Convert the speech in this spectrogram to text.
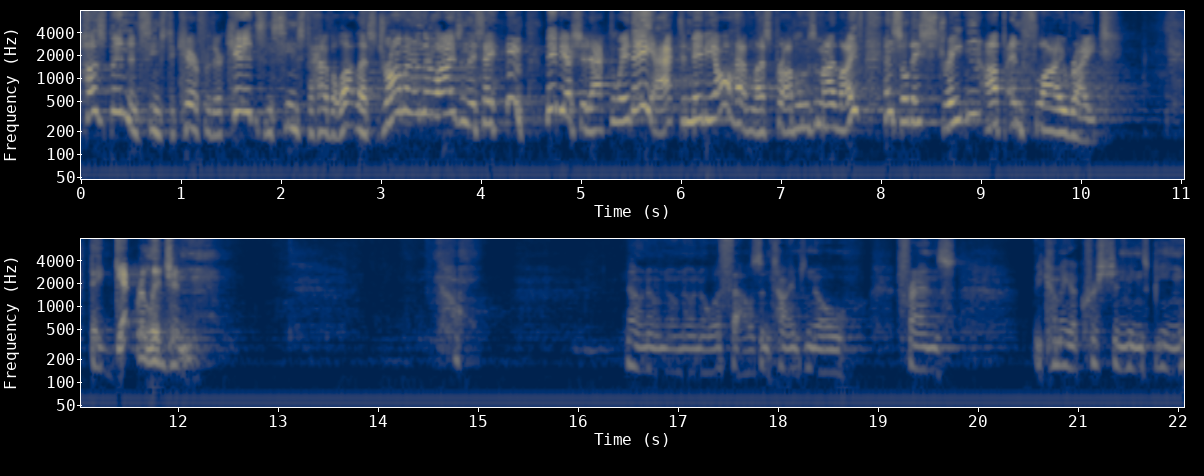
husband and seems to care for their kids and seems to have a lot less drama in their lives. And they say, hmm, maybe I should act the way they act and maybe I'll have less problems in my life. And so they straighten up and fly right. They get religion. No, no, no, no, no, a thousand times no, friends. Becoming a Christian means being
